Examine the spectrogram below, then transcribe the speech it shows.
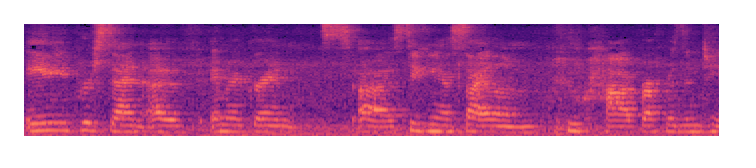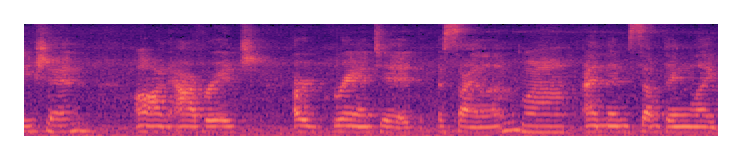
80% of immigrants uh, seeking asylum who have representation on average are granted asylum. Wow. And then something like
